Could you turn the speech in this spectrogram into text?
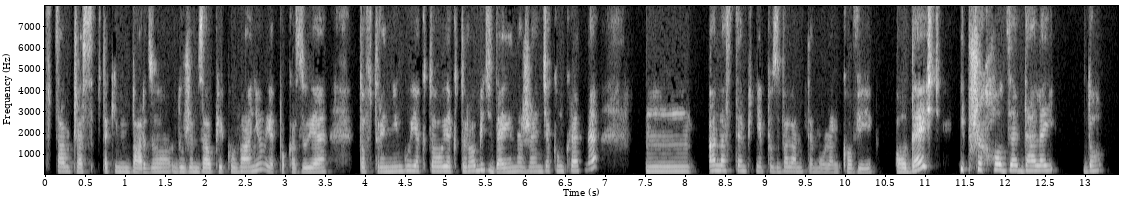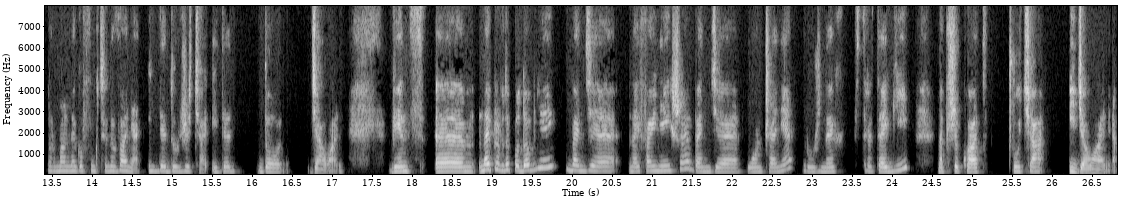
w cały czas w takim bardzo dużym zaopiekowaniu. Ja pokazuję to w treningu, jak to, jak to robić, daję narzędzia konkretne, mm, a następnie pozwalam temu lękowi odejść i przechodzę dalej do normalnego funkcjonowania. Idę do życia, idę do działań. Więc najprawdopodobniej będzie najfajniejsze, będzie łączenie różnych strategii, na przykład czucia i działania.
